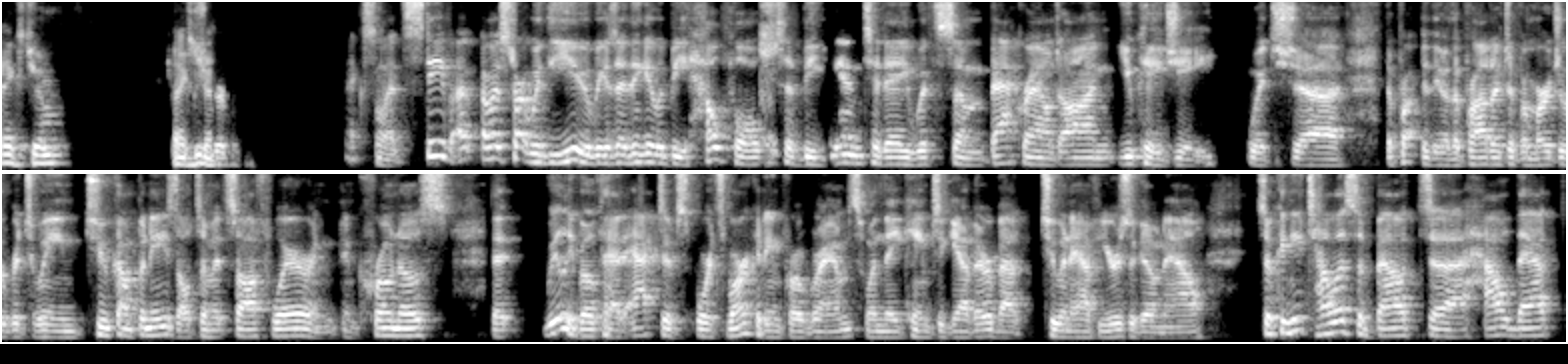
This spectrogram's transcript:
Thanks, Jim. Thanks, Jim. Excellent. Steve, I, I want to start with you because I think it would be helpful to begin today with some background on UKG, which uh, the, you know, the product of a merger between two companies, Ultimate Software and, and Kronos, that really both had active sports marketing programs when they came together about two and a half years ago now. So, can you tell us about uh, how that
